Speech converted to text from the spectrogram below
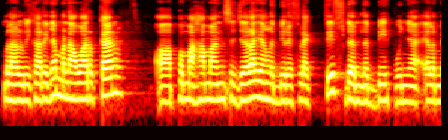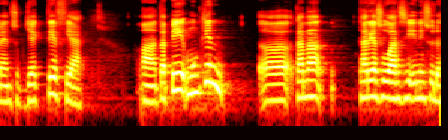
melalui karyanya menawarkan uh, pemahaman sejarah yang lebih reflektif dan lebih punya elemen subjektif ya. Uh, tapi mungkin uh, karena karya Suwarsi ini sudah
